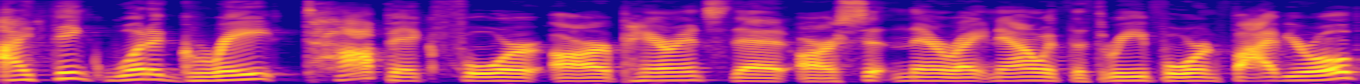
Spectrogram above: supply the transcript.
I think what a great topic for our parents that are sitting there right now with the three, four, and five year old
